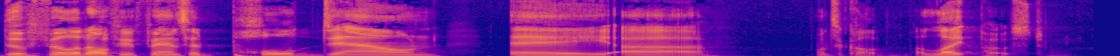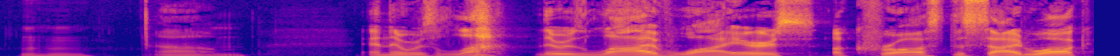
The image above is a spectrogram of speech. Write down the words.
the Philadelphia fans had pulled down a uh, what's it called, a light post, um, and there was li- there was live wires across the sidewalk.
